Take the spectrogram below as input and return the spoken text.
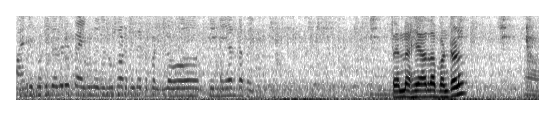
5 ਫੁੱਟੀ ਦਾ ਵੀਰੇ ਪੈ ਜੂਗਾ ਤੈਨੂੰ ਘੱਟ ਦੇ ਘੱਟ ਵੱਡ ਲਓ 3000 ਦਾ ਪੈ ਜੂ 3000 ਦਾ ਬੰਡਲ? ਹਾਂ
